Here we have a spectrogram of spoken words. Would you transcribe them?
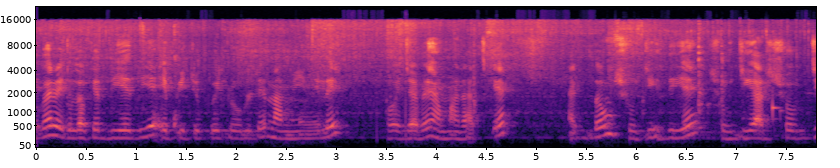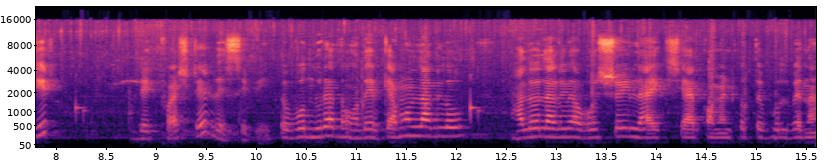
এবার এগুলোকে দিয়ে দিয়ে এপিট উপিট উল্টে নামিয়ে নিলেই হয়ে যাবে আমার আজকে একদম সুজি দিয়ে, সুজি আর সবজির ব্রেকফাস্টের রেসিপি তো বন্ধুরা, তোমাদের কেমন লাগল? ভালো লাগলে অবশ্যই লাইক শেয়ার কমেন্ট করতে ভুলবে না।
